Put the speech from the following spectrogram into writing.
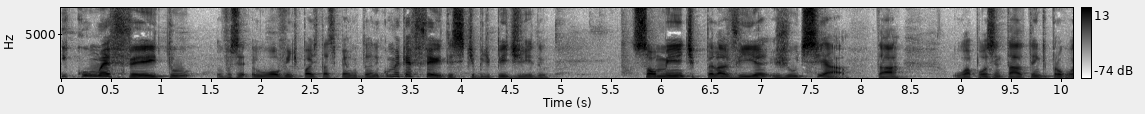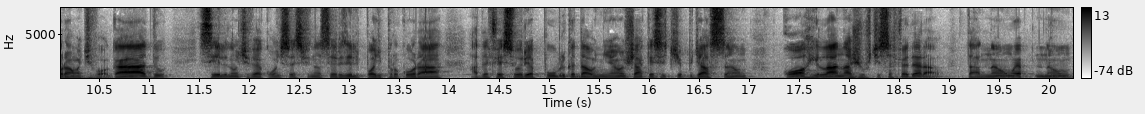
E como é feito, você, o ouvinte pode estar se perguntando, como é que é feito esse tipo de pedido? Somente pela via judicial. Tá? O aposentado tem que procurar um advogado, se ele não tiver condições financeiras, ele pode procurar a Defensoria Pública da União, já que esse tipo de ação corre lá na Justiça Federal. Tá? Não, é, não,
